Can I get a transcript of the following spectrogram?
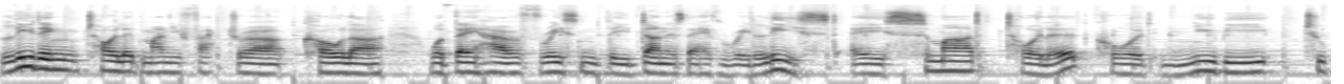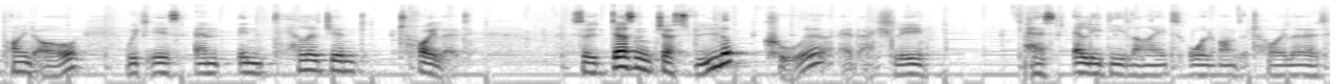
leading toilet manufacturer Kohler, what they have recently done is they have released a smart toilet called Numi 2.0, which is an intelligent toilet. So it doesn't just look cool, it actually has LED lights all around the toilet,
